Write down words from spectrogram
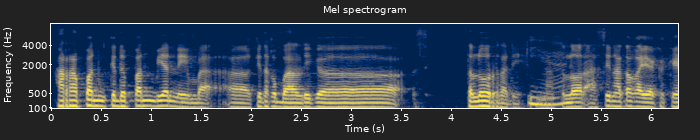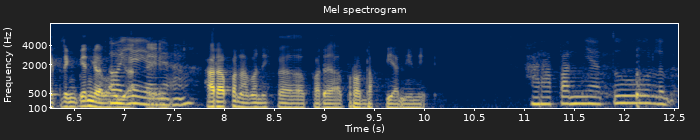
Harapan ke depan biar nih, Mbak. Eh, kita kembali ke telur tadi. Iya. Nah, telur asin atau kayak ke catering pian nggak apa-apa Oh juga. iya iya iya. Harapan apa nih kepada produk pian ini? Harapannya tuh leb-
